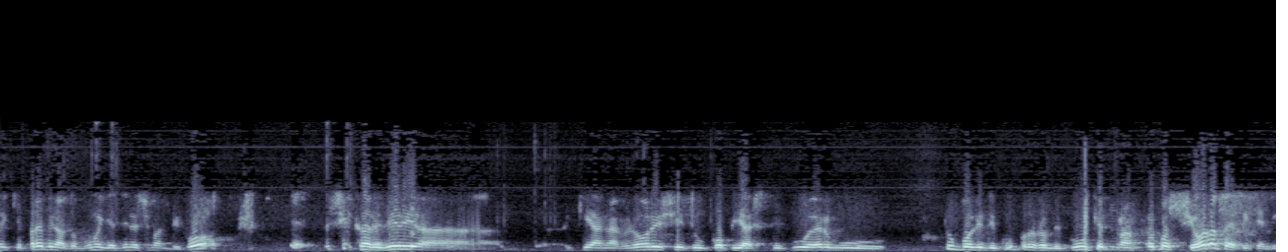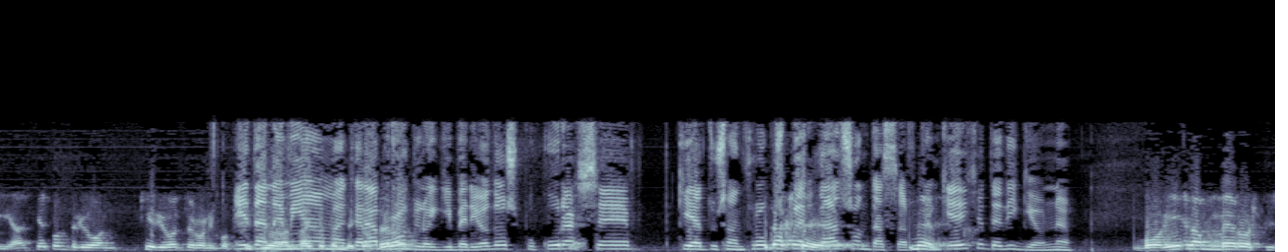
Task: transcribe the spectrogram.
ε, και πρέπει να το πούμε γιατί είναι σημαντικό ε, συγχαρητήρια και αναγνώριση του κοπιαστικού έργου του πολιτικού προσωπικού και των ανθρώπων σε όλα τα επιτελεία και των τριών κυριότερων υποψηφίων. Ήταν μια μακρά προεκλογική περίοδος που κούρασε και για τους ανθρώπους που εργάζονταν σε αυτό ναι. και έχετε δίκιο, ναι. Μπορεί ένα μέρος της,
